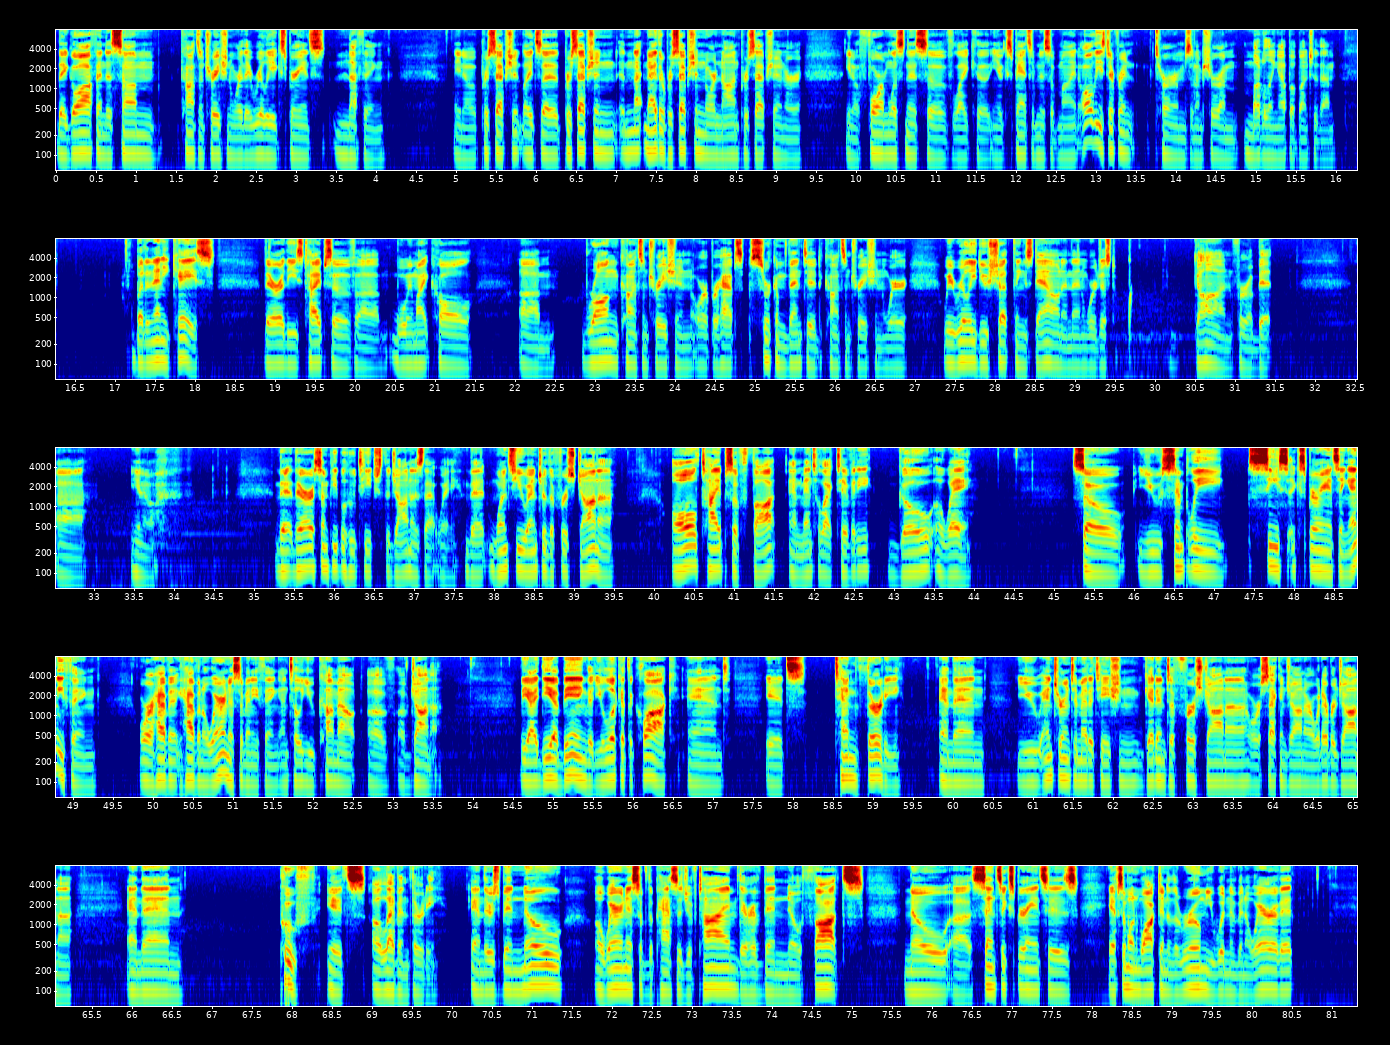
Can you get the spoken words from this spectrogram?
they go off into some concentration where they really experience nothing. You know, perception. Like it's a perception, neither perception nor non-perception, or you know, formlessness of like uh, you know, expansiveness of mind. All these different terms, and I'm sure I'm muddling up a bunch of them. But in any case, there are these types of uh, what we might call um, wrong concentration or perhaps circumvented concentration, where we really do shut things down and then we're just gone for a bit. Uh, you know, there, there are some people who teach the jhanas that way, that once you enter the first jhana, all types of thought and mental activity go away. So you simply cease experiencing anything or having have an awareness of anything until you come out of, of jhana. The idea being that you look at the clock and it's 10:30 and then you enter into meditation, get into first jhana or second jhana or whatever jhana, and then poof, it's 11:30 and there's been no awareness of the passage of time, there have been no thoughts, no uh, sense experiences. If someone walked into the room, you wouldn't have been aware of it.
